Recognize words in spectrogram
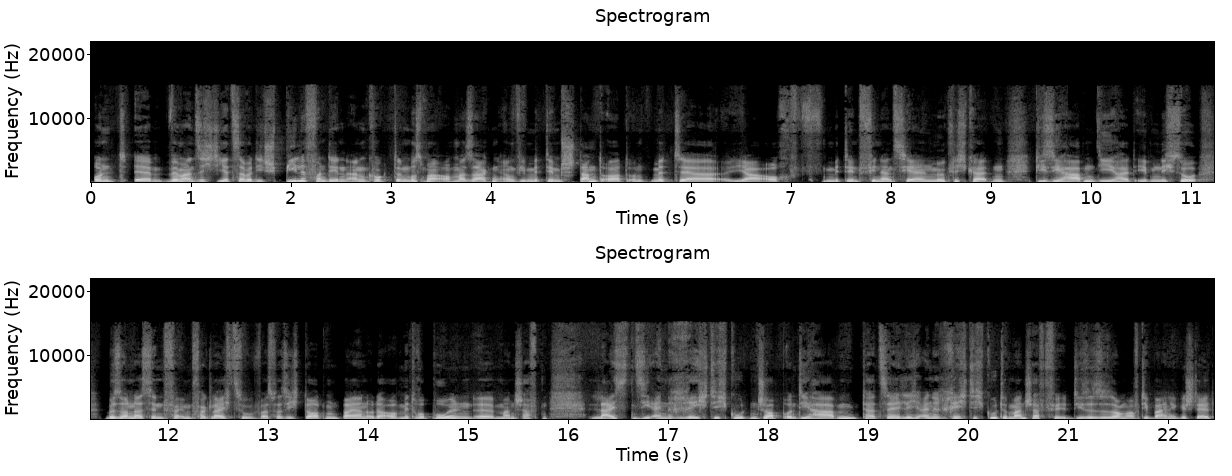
Und ähm, wenn man sich jetzt aber die Spiele von denen anguckt, dann muss man auch mal sagen, irgendwie mit dem Standort und mit der, ja, auch mit den finanziellen Möglichkeiten, die sie haben, die halt eben nicht so besonders sind im Vergleich zu, was weiß ich, Dortmund, Bayern oder auch Metropolenmannschaften, äh, leisten sie einen richtig guten Job und die haben tatsächlich eine richtig gute Mannschaft für diese Saison auf die Beine gestellt.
